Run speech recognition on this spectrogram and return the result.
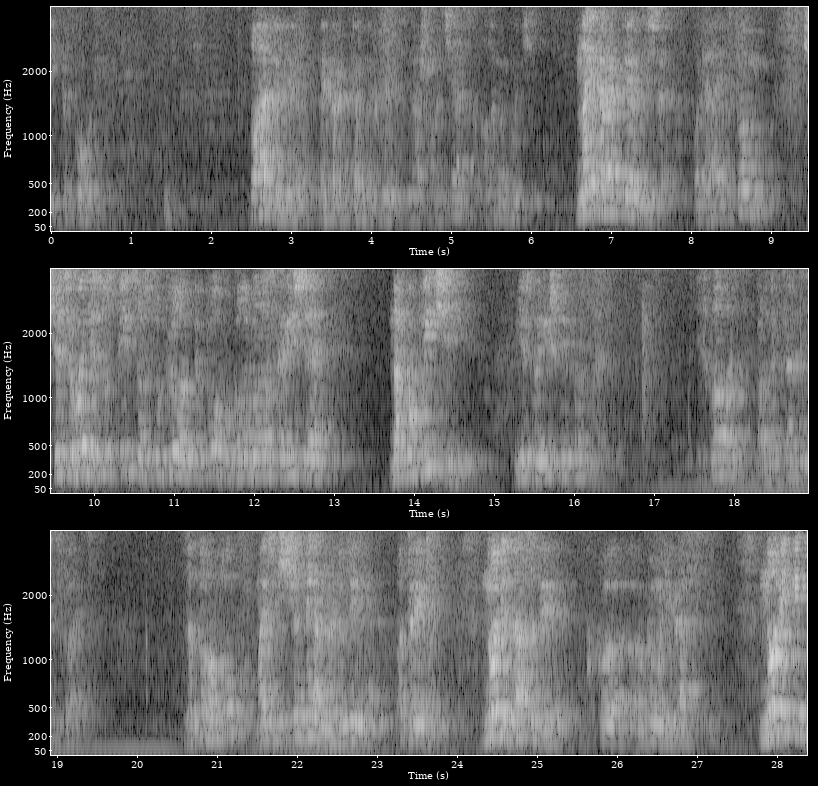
і епохи. Багато є нехарактерних рис нашого часу, але, мабуть, найхарактерніше полягає в тому, що сьогодні суспільство вступило в епоху, коли воно скоріше накопичує, ніж вирішує проблеми. І склалась парадоксальна ситуація. З одного боку, майже щоденно людина отримує нові засоби комунікації, нові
